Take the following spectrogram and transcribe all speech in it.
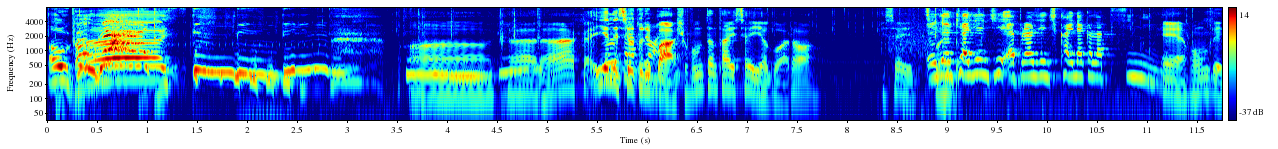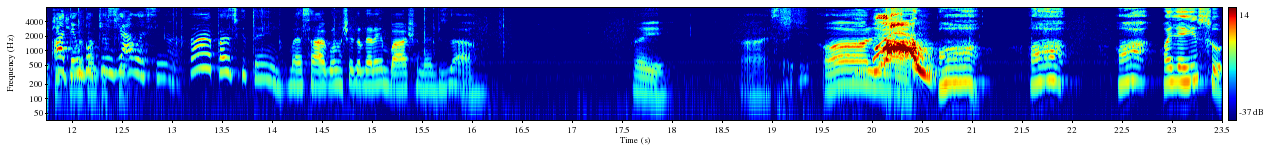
Oh, gás! ah, caraca. E nesse pra outro de baixo? Vamos tentar esse aí agora, ó. Esse aí. esse aqui a gente, é pra gente cair naquela piscininha. É, vamos ver o que, ó, que tem um pouquinho acontecer. de água assim, ó. Ah, parece que tem. Mas essa água não chega até lá embaixo, né? Bizarro. Aí. Ah, isso aí. Olha! Ó! Ó! Ó! Olha isso!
